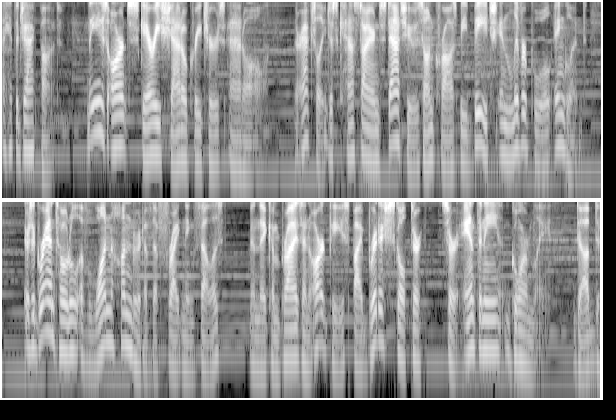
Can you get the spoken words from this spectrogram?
I hit the jackpot. These aren't scary shadow creatures at all. They're actually just cast iron statues on Crosby Beach in Liverpool, England. There's a grand total of 100 of the frightening fellas, and they comprise an art piece by British sculptor Sir Antony Gormley, dubbed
